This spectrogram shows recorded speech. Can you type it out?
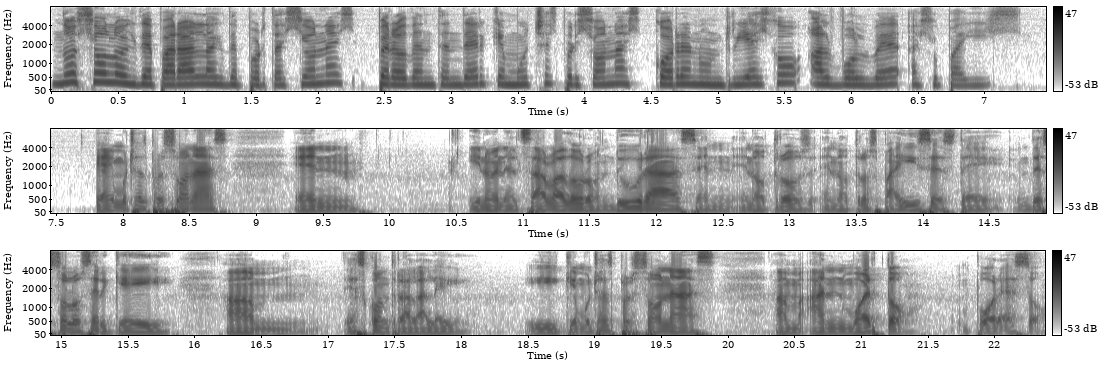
No solo de parar las deportaciones, pero de entender que muchas personas corren un riesgo al volver a su país. Hay muchas personas en you know, en El Salvador, Honduras, en, en otros en otros países de, de solo ser gay um, es contra la ley y que muchas personas um, han muerto por eso.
